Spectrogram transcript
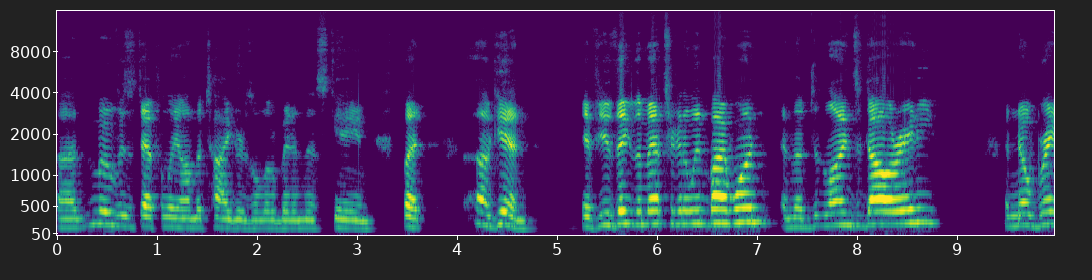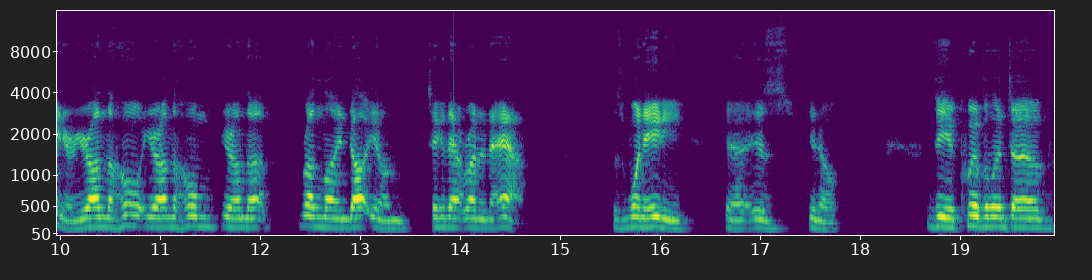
Uh, the move is definitely on the Tigers a little bit in this game. But again, if you think the Mets are going to win by one and the line's a dollar eighty, a no brainer. You're on the home. You're on the home. You're on the run line. You know, taking that run and a half. Because one eighty uh, is you know the equivalent of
